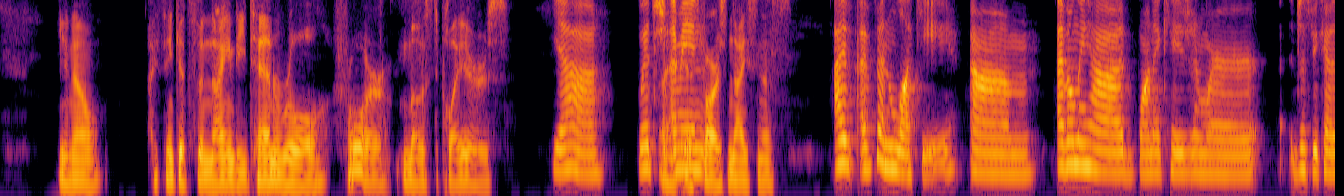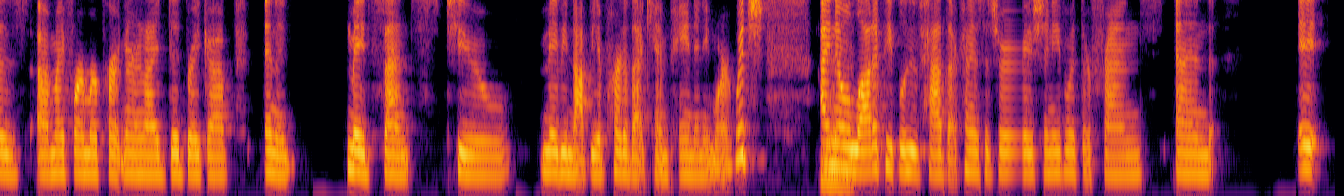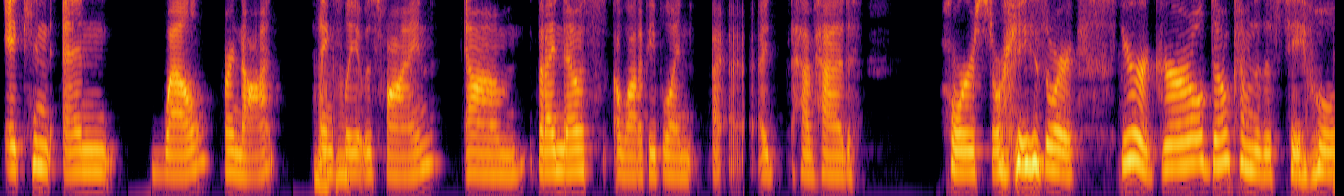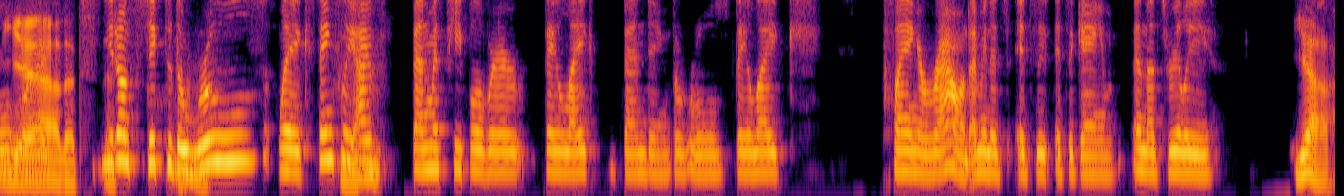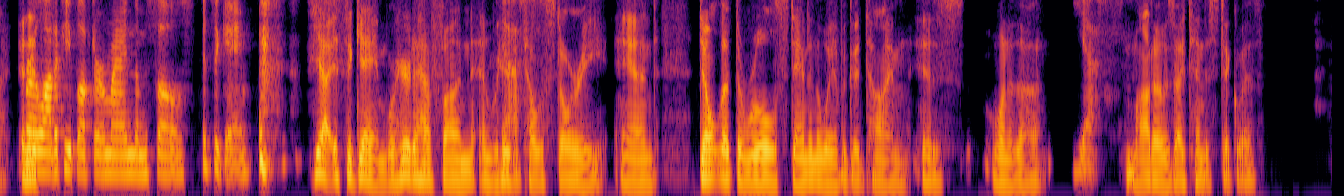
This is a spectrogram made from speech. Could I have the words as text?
you know i think it's the 90-10 rule for most players yeah. Which, uh, I mean, as far as niceness I've I've been lucky. Um, I've only had one occasion where just because uh, my former partner and I did break up, and it made sense to maybe not be a part of that campaign anymore. Which I know a lot of people who've had that kind of situation, even with their friends, and it it can end well or not. Mhm. Thankfully, it was fine. Um, but I know a lot of people I, I I have had horror stories or you're a girl don't come to this table yeah that's, you don't stick to the Mhm. rules like thankfully Mhm. i've been with people where they like bending the rules they like playing around i mean it's it's a, it's a game and that's really yeah and for a lot of people have to remind themselves it's a game Yeah, it's a game. We're here to have fun and we're here to tell Yes. a story and don't let the rules stand in the way of a good time is one of the yes mottos I tend to stick with.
